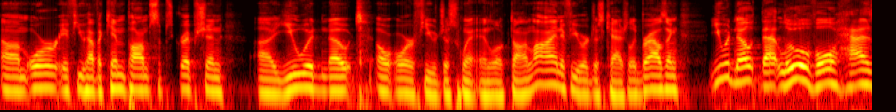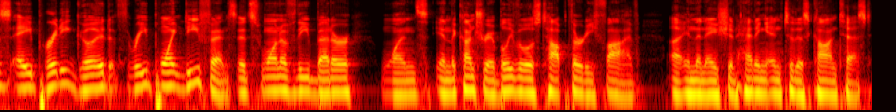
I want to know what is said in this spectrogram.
um, or if you have a KenPom subscription, uh, you would note, or, or if you just went and looked online, if you were just casually browsing, you would note that Louisville has a pretty good three point defense. It's one of the better ones in the country. I believe it was top 35 uh, in the nation heading into this contest.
